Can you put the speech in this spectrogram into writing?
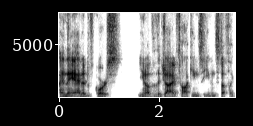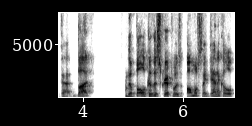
And they added of course you know the, the jive talking scene and stuff like that. But the bulk of the script was almost identical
